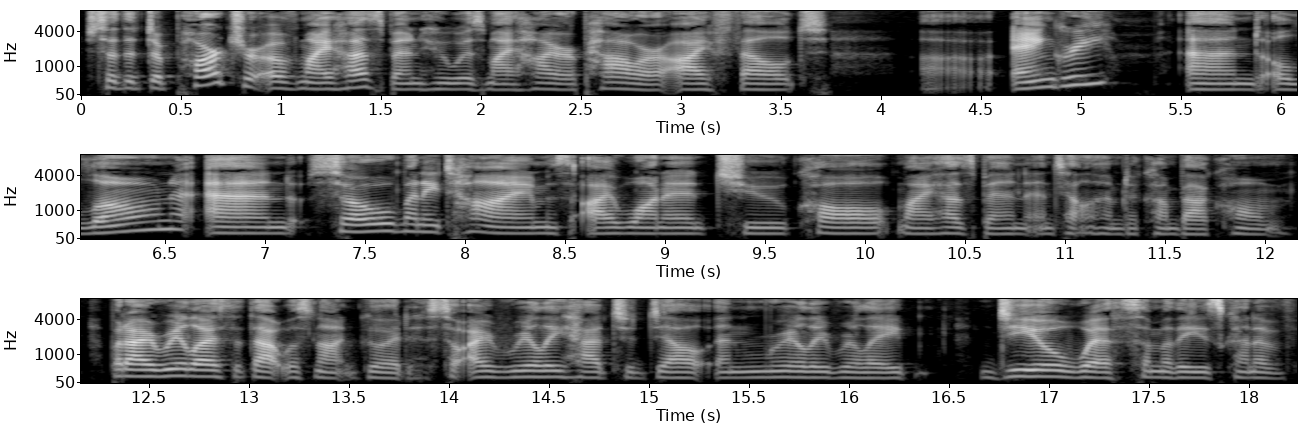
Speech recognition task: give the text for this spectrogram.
So the departure of my husband, who was my higher power, I felt uh, angry and alone. And so many times I wanted to call my husband and tell him to come back home. But I realized that that was not good. So I really had to deal and really, really deal with some of these kind of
